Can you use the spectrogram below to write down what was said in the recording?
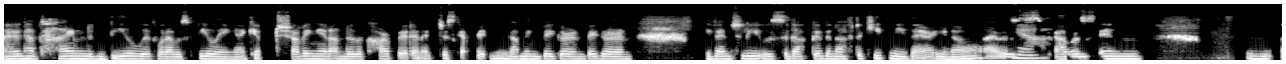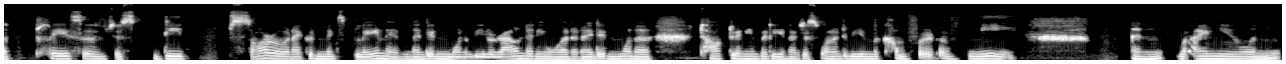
I didn't have time to deal with what I was feeling. I kept shoving it under the carpet and it just kept becoming bigger and bigger. And eventually it was seductive enough to keep me there. You know, I was, yeah. I was in mm, a place of just deep sorrow and I couldn't explain it and I didn't want to be around anyone and I didn't want to talk to anybody and I just wanted to be in the comfort of me and what I knew and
